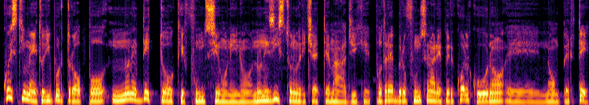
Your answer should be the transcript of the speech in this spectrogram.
questi metodi purtroppo non è detto che funzionino, non esistono ricette magiche, potrebbero funzionare per qualcuno e non per te.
